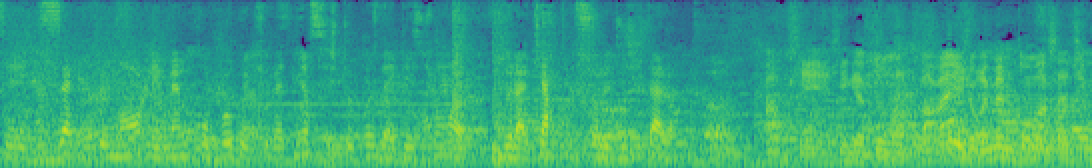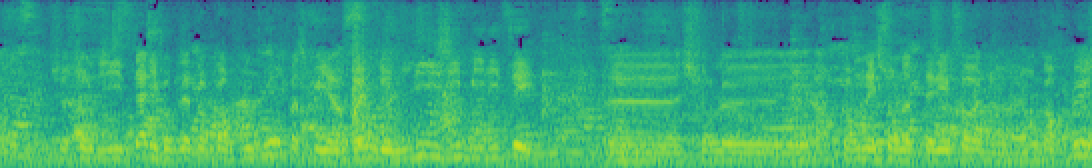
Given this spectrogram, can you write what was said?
c'est exactement les mêmes propos que tu vas tenir si je te pose la question euh, de la carte sur le digital. Ah, c'est exactement pareil, j'aurais même tendance à dire que sur le digital, il faut peut-être encore plus court parce qu'il y a un problème de lisibilité. Euh, sur alors, quand on est sur notre téléphone, euh, encore plus.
